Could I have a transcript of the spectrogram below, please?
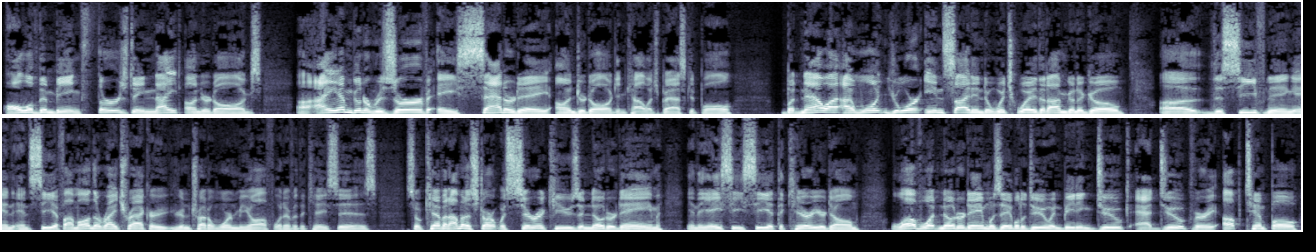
all of them being Thursday night underdogs. Uh, I am going to reserve a Saturday underdog in college basketball. But now I, I, want your insight into which way that I'm going to go uh, this evening and, and see if I'm on the right track or you're going to try to warn me off, whatever the case is. So, Kevin, I'm going to start with Syracuse and Notre Dame in the ACC at the Carrier Dome. Love what Notre Dame was able to do in beating Duke at Duke. Very up tempo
